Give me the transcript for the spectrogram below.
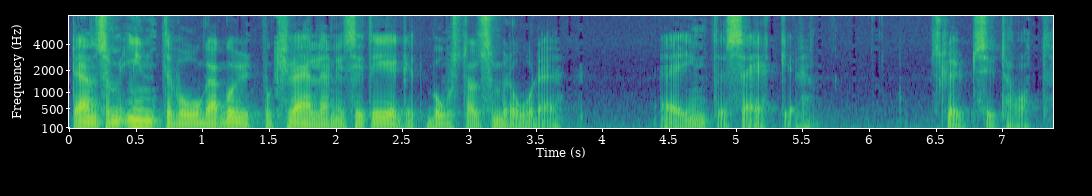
Den som inte vågar gå ut på kvällen i sitt eget bostadsområde är inte säker. Slutcitat.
